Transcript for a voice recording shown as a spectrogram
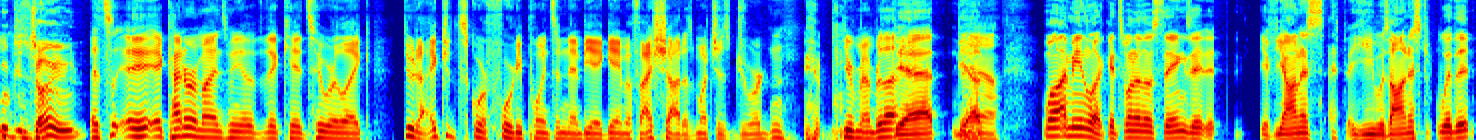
you fucking just- giant. It's it, it kind of reminds me of the kids who were like, dude, I could score forty points in an NBA game if I shot as much as Jordan. Do you remember that? Yeah, yeah. Yeah. Well, I mean, look, it's one of those things. It, it- if Giannis, he was honest with it.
